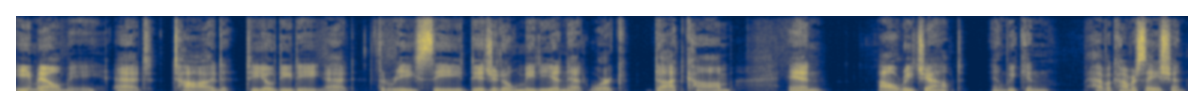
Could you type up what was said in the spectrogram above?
email me at Todd, T O D D, at 3C Digital Media Network.com and I'll reach out and we can have a conversation.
